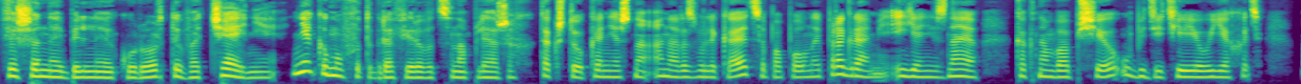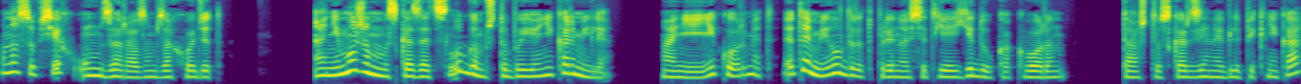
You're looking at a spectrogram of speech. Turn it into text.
Фешенебельные курорты в отчаянии. Некому фотографироваться на пляжах. Так что, конечно, она развлекается по полной программе. И я не знаю, как нам вообще убедить ее уехать. У нас у всех ум за разум заходит. А не можем мы сказать слугам, чтобы ее не кормили? Они и не кормят. Это Милдред приносит ей еду, как ворон. Та, что с корзиной для пикника,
